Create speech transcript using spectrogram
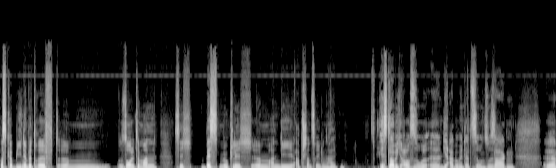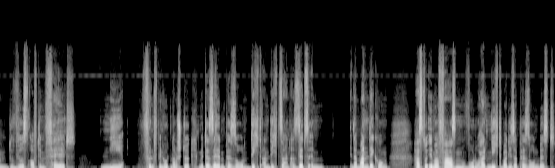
was Kabine betrifft, ähm, sollte man sich bestmöglich ähm, an die Abstandsregelung halten. Ist, glaube ich, auch so äh, die Argumentation zu sagen, ähm, du wirst auf dem Feld nie fünf Minuten am Stück mit derselben Person dicht an dicht sein. Also selbst im, in der Manndeckung hast du immer Phasen, wo du halt nicht bei dieser Person bist.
